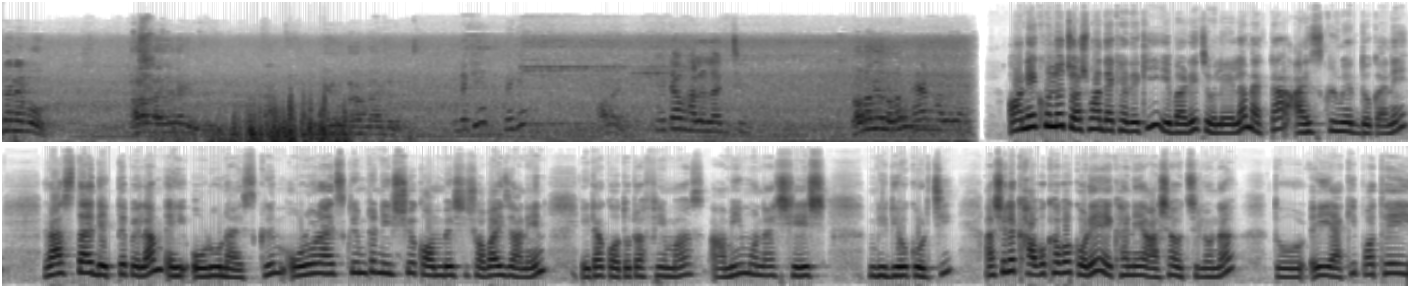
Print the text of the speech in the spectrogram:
কোনটা নেব। খারাপ লাগছে না কিন্তু? কিন্তু খারাপ লাগছে না? দেখি দেখি। এটা এটাও ভালো লাগছে। ভালো লাগে না? হ্যাঁ ভালো লাগে অনেক হলো চশমা দেখা দেখি এবারে চলে এলাম একটা আইসক্রিমের দোকানে। রাস্তায় দেখতে পেলাম এই অরুণ আইসক্রিম অরুণ আইসক্রিমটা নিশ্চয়ই কম বেশি সবাই জানেন এটা কতটা ফেমাস আমি মনে হয় শেষ ভিডিও করছি। আসলে খাব খাব করে এখানে আসা হচ্ছিল না তো এই একই পথে এই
